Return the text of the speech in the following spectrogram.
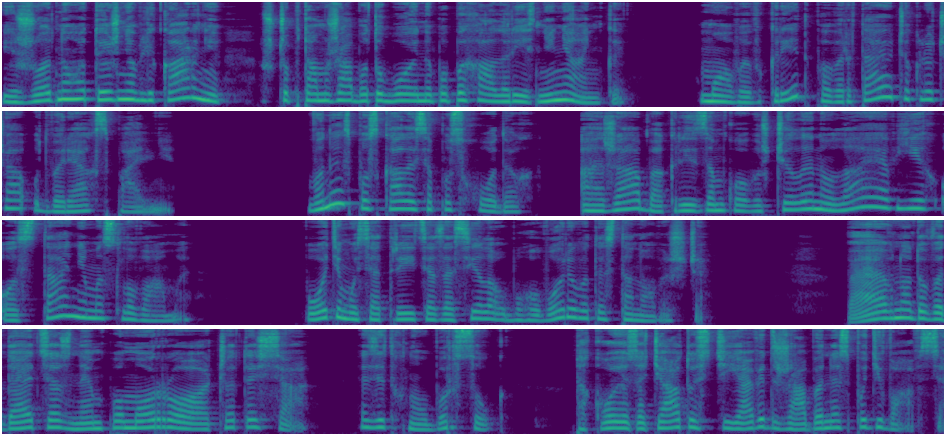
І жодного тижня в лікарні, щоб там жабо тобою не попихали різні няньки, мовив кріт, повертаючи ключа у дверях спальні. Вони спускалися по сходах, а жаба крізь замкову щілину лаяв їх останніми словами. Потім уся трійця засіла обговорювати становище. Певно, доведеться з ним поморочитися, зітхнув борсук. Такої затятості я від жаби не сподівався.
